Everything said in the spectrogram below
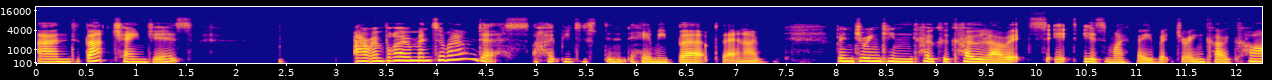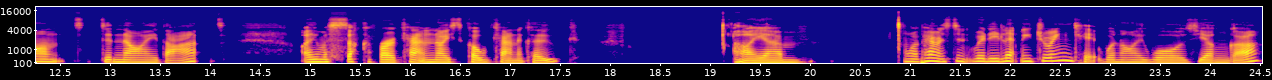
and that changes our environment around us. I hope you just didn't hear me burp then. I've been drinking Coca-Cola. It's it is my favorite drink. I can't deny that. I am a sucker for a can nice cold can of Coke. I um my parents didn't really let me drink it when I was younger.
